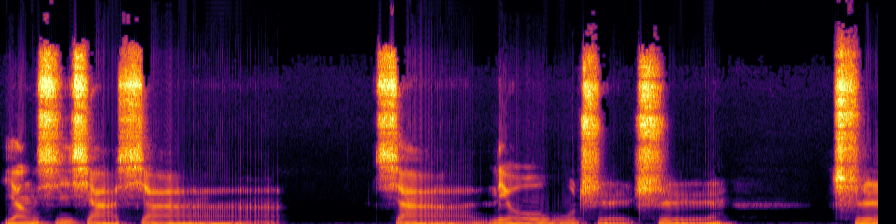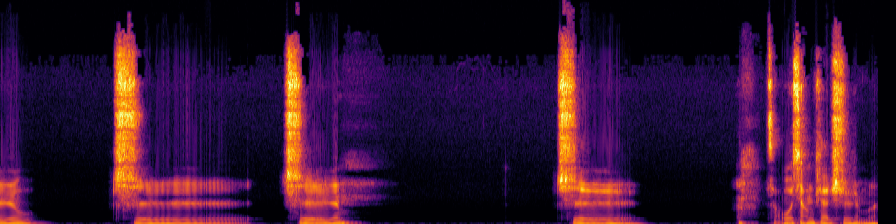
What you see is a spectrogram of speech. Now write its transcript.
阳西下，下下流无耻，耻耻耻。吃吃，操！我想不起来尺什么了，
